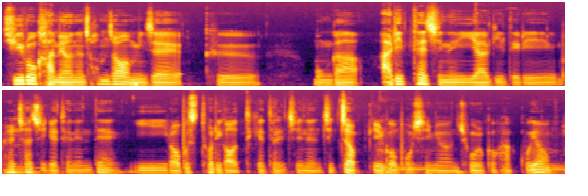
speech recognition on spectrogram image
뒤로 가면은 점점 이제 그 뭔가 아릿해지는 이야기들이 펼쳐지게 되는데 이 러브 스토리가 어떻게 될지는 직접 읽어 보시면 좋을 것 같고요. 음.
